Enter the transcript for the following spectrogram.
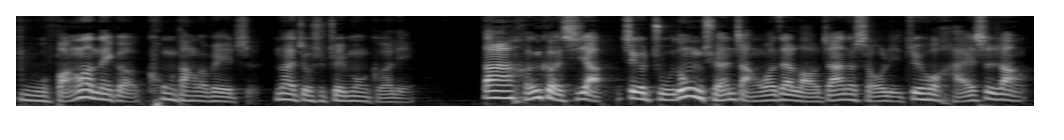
补防了那个空当的位置，那就是追梦格林。当然很可惜啊，这个主动权掌握在老詹的手里，最后还是让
